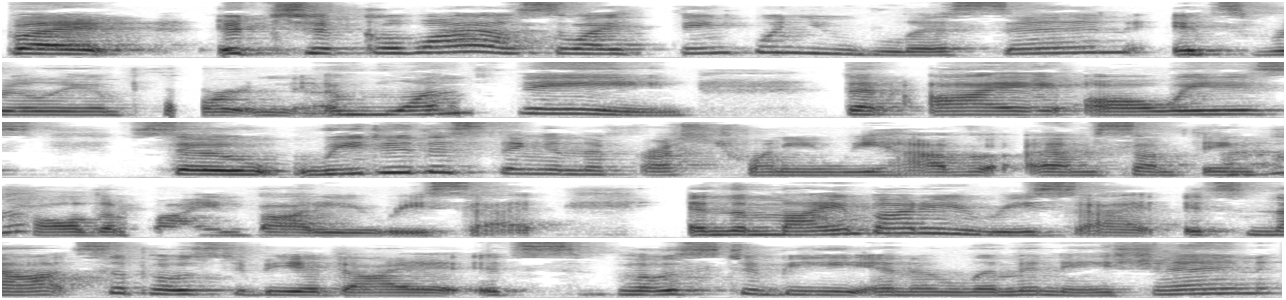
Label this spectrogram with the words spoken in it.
but it took a while. So I think when you listen, it's really important. And one thing that I always so we do this thing in the Fresh 20. We have um, something uh-huh. called a mind body reset. And the mind body reset, it's not supposed to be a diet. It's supposed to be an elimination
